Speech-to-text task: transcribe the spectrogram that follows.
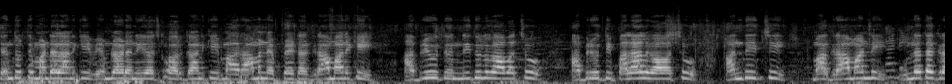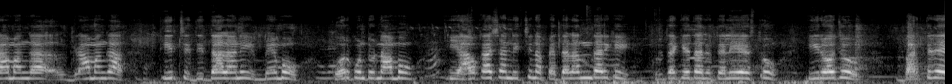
చందుర్తి మండలానికి వెమ్లాడ నియోజకవర్గానికి మా రామన్నపేట గ్రామానికి అభివృద్ధి నిధులు కావచ్చు అభివృద్ధి ఫలాలు కావచ్చు అందించి మా గ్రామాన్ని ఉన్నత గ్రామంగా గ్రామంగా తీర్చిదిద్దాలని మేము కోరుకుంటున్నాము. ఈ అవకాశాన్ని ఇచ్చిన పెద్దలందరికీ కృతజ్ఞతలు తెలియజేస్తూ ఈరోజు బర్త్డే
